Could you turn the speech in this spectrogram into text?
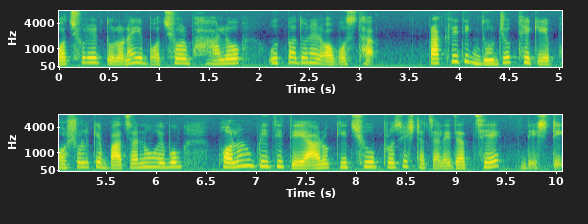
বছরের তুলনায় এবছর ভালো উৎপাদনের অবস্থা। প্রাকৃতিক দুর্যোগ থেকে ফসলকে বাঁচানো এবং ফলন বৃদ্ধিতে আরও কিছু প্রচেষ্টা চালিয়ে যাচ্ছে দেশটি।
